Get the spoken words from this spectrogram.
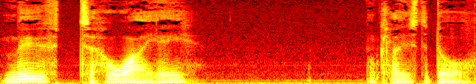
move to Hawaii, and close the door.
